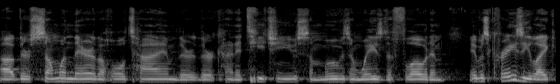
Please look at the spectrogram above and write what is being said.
uh, there's someone there the whole time. They're, they're kind of teaching you some moves and ways to float. And it was crazy. Like,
